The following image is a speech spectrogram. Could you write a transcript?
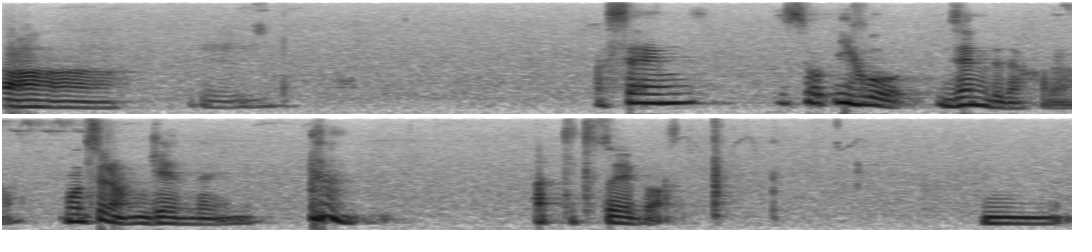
あうん。あ戦争以後全部だからもちろん現代に。あって例えば。うん。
